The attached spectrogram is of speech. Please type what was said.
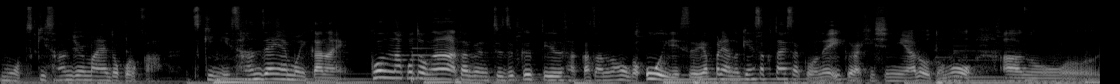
もう月30万円どころか月に3000円もいかない。こんなことが多分続くっていう作家さんの方が多いです。やっぱりあの検索対策をねいくら必死にやろうともあの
